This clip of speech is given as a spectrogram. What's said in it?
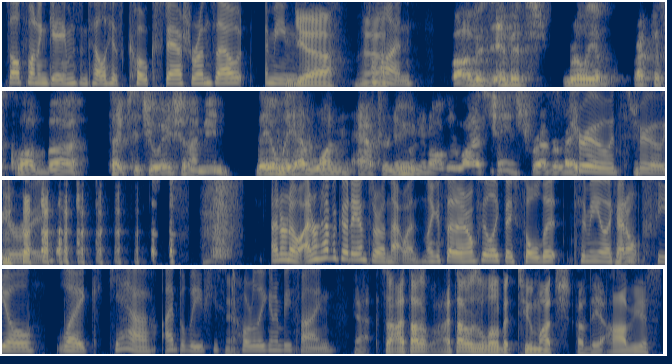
it's all fun and games until his coke stash runs out. I mean, Yeah, come on. Well, if it's if it's really a breakfast club uh, type situation, I mean, they only had one afternoon and all their lives changed forever, right? It's True, it's true. You're right. I don't know. I don't have a good answer on that one. Like I said, I don't feel like they sold it to me. Like I don't feel like, yeah, I believe he's Yeah. totally going to be fine. Yeah, so I thought it, I thought it was a little bit too much of the obvious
